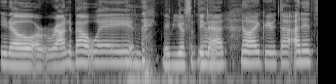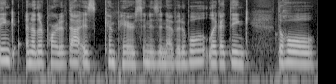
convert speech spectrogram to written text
you know, a roundabout way? Mm-hmm. maybe you have something to add. No, I agree with that. And I think another part of that is comparison is inevitable. Like I think the whole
